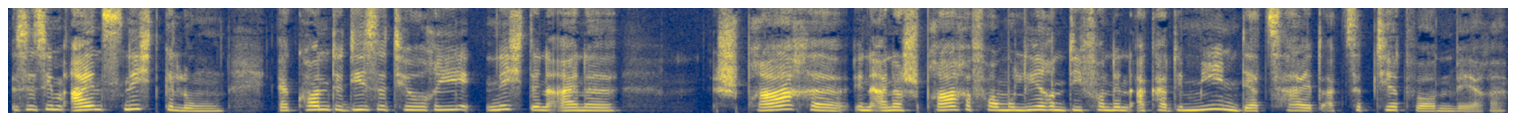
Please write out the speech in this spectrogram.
es ist ihm eins nicht gelungen. Er konnte diese Theorie nicht in eine Sprache, in einer Sprache formulieren, die von den Akademien der Zeit akzeptiert worden wäre.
